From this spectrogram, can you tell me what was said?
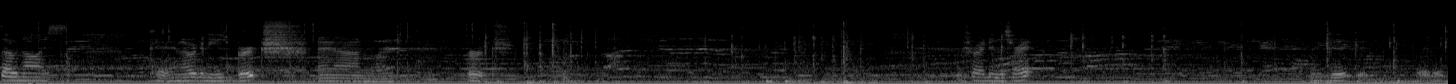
So nice. Okay, now we're gonna use birch and birch. Make sure I do this right. Good, good. Very good.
